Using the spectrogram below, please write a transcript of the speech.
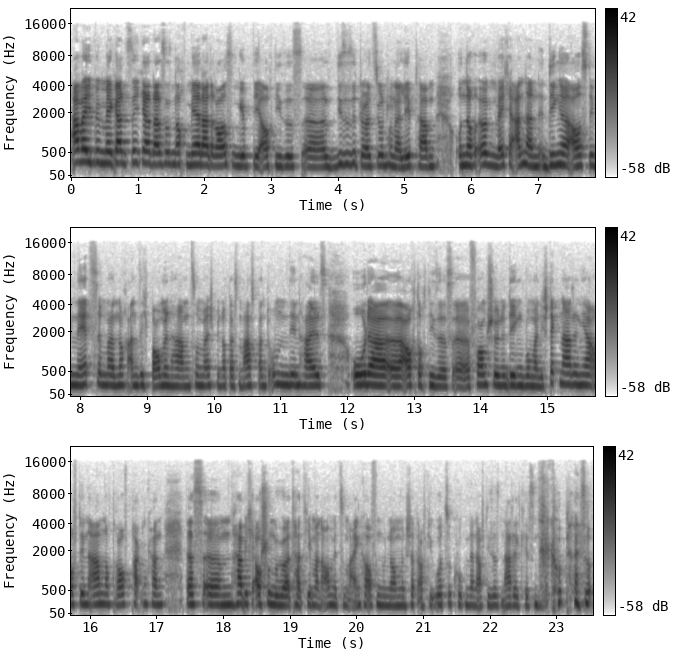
Aber ich bin mir ganz sicher, dass es noch mehr da draußen gibt, die auch dieses, äh, diese Situation schon erlebt haben und noch irgendwelche anderen Dinge aus dem Nähzimmer noch an sich baumeln haben. Zum Beispiel noch das Maßband um den Hals oder äh, auch doch dieses äh, formschöne Ding, wo man die Stecknadeln ja auf den Arm noch draufpacken kann. Das ähm, habe ich auch schon gehört, hat jemand auch mit zum Einkaufen genommen und statt auf die Uhr zu gucken, dann auf dieses Nadelkissen geguckt. Also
